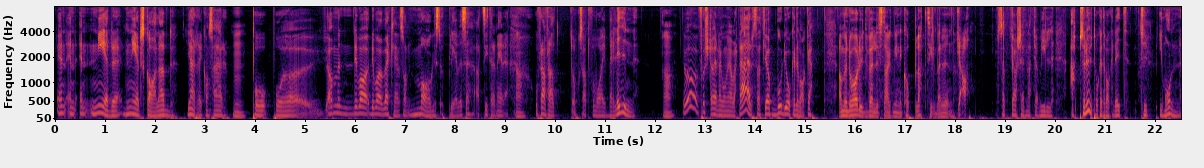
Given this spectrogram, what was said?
en, en, en ned, nedskalad Jarre-konsert. Mm. På, på, ja, men det, var, det var verkligen en sån magisk upplevelse att sitta där nere. Ja. Och framförallt också att få vara i Berlin. Ja. Det var första och enda gången jag varit där, så att jag borde ju åka tillbaka. Ja men då har du ett väldigt starkt minne kopplat till Berlin. Ja. Så att jag känner att jag vill absolut åka tillbaka dit typ imorgon.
